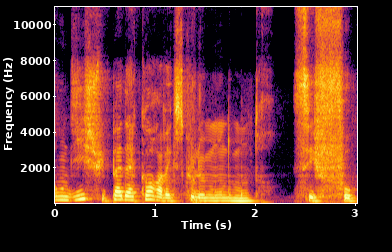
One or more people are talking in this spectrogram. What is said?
on dit je suis pas d'accord avec ce que le monde montre. C'est faux.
